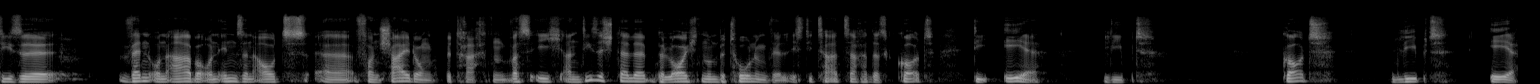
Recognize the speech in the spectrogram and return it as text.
diese wenn und Aber und Ins und Outs äh, von Scheidung betrachten. Was ich an dieser Stelle beleuchten und betonen will, ist die Tatsache, dass Gott die Ehe liebt. Gott liebt Ehe.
